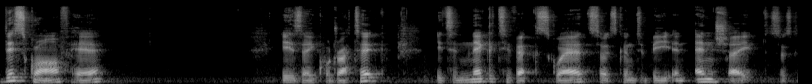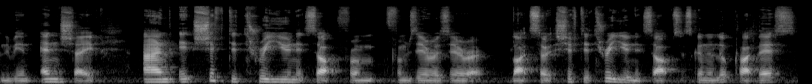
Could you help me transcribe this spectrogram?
This graph here is a quadratic. It's a negative x squared, so it's going to be an n shape, so it's going to be an n shape, and it's shifted three units up from, from 0, 0. Like, so it shifted three units up, so it's going to look like this.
